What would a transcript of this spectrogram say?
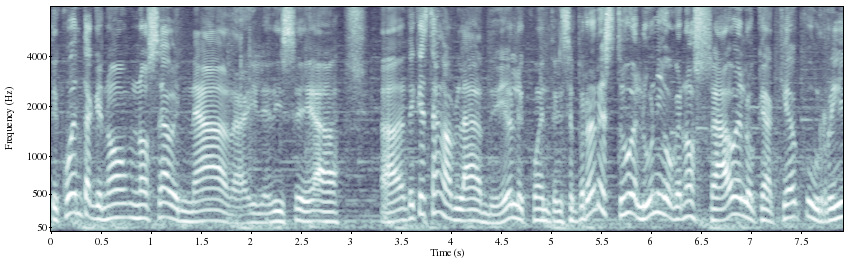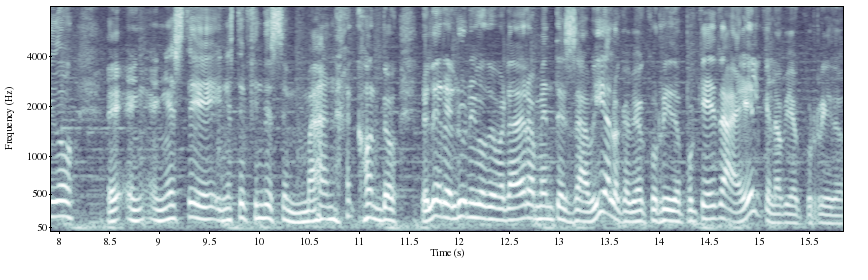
te cuenta que no, no sabe nada y le dice, ah, ah, ¿de qué están hablando? Y él le cuenta, dice, pero eres tú el único que no sabe lo que aquí ha ocurrido eh, en, en, este, en este fin de semana, cuando él era el único que verdaderamente sabía lo que había ocurrido, porque era él que lo había ocurrido.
